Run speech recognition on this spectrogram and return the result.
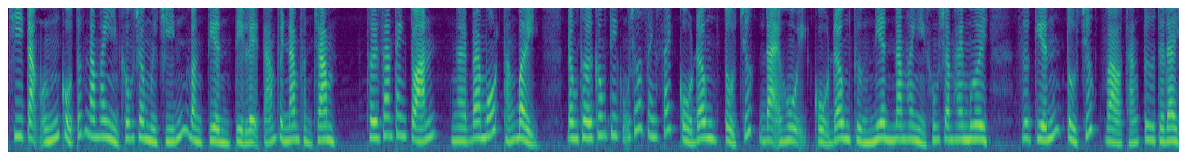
chi tạm ứng cổ tức năm 2019 bằng tiền tỷ lệ 8,5%. Thời gian thanh toán ngày 31 tháng 7, đồng thời công ty cũng chốt danh sách cổ đông tổ chức Đại hội Cổ đông Thường niên năm 2020, dự kiến tổ chức vào tháng 4 tới đây.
